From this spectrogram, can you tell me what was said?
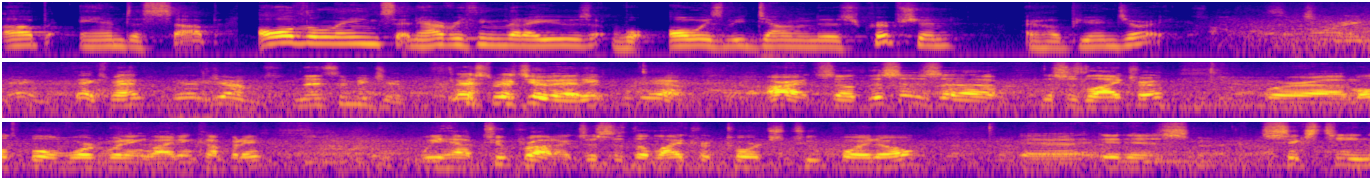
up and a sub. All the links and everything that I use will always be down in the description. I hope you enjoy. Such a great name. Thanks, man. Eddie Jones. Nice to meet you. Nice to meet you, Eddie. Yeah. All right. So this is uh, this is Litra. We're a multiple award-winning lighting company. We have two products. This is the Litra Torch 2.0. Uh, it is 16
